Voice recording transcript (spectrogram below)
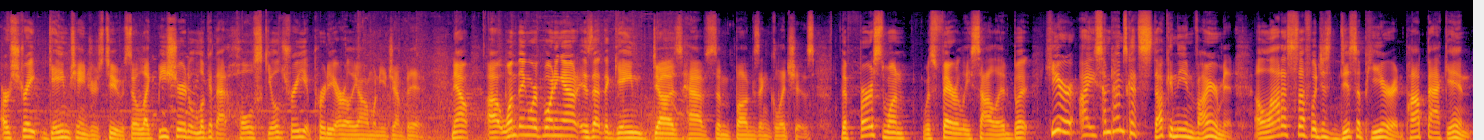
are straight game changers too, so like be sure to look at that whole skill tree pretty early on when you jump in. Now, uh, one thing worth pointing out is that the game does have some bugs and glitches. The first one was fairly solid, but here I sometimes got stuck in the environment. A lot of stuff would just disappear and pop back in,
